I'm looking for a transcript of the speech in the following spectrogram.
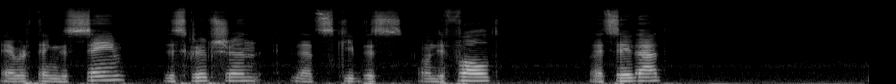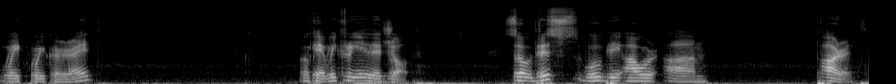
everything the same. Description, let's keep this on default. Let's save that. Way quicker, right? Okay, we created a job. So this will be our um, parent.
